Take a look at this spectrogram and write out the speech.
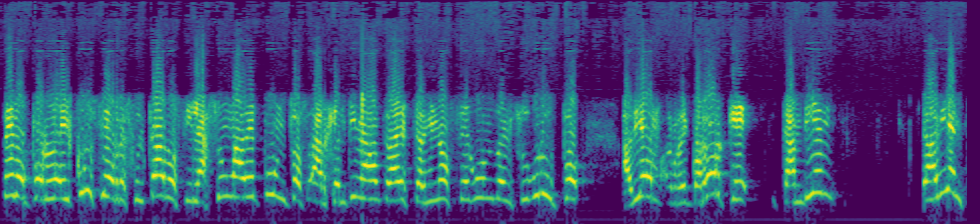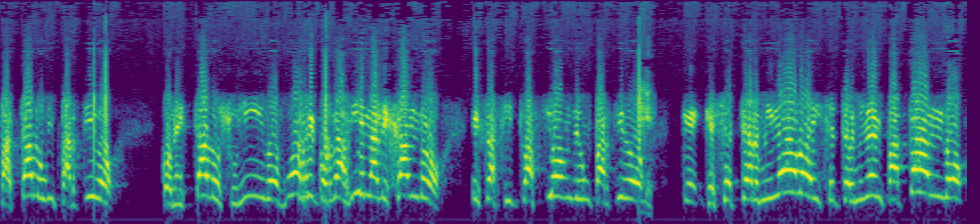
pero por el cruce de resultados y la suma de puntos, Argentina otra vez terminó segundo en su grupo. Había recordar que también había empatado un partido con Estados Unidos. Vos recordás bien, Alejandro, esa situación de un partido que, que se terminaba y se terminó empatando.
